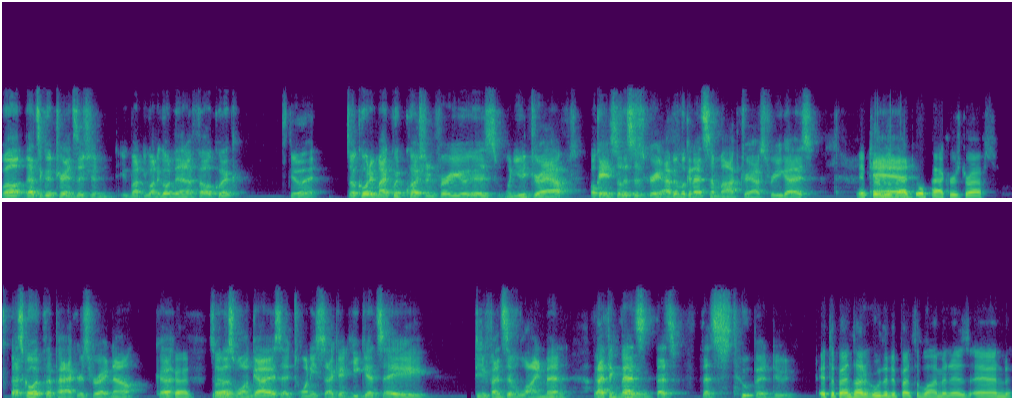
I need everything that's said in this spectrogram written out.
well, that's a good transition. You want you want to go into the NFL quick? let's do it. So, Cody, my quick question for you is when you draft, okay, so this is great. I've been looking at some mock drafts for you guys. In terms of actual Packers drafts. Let's go with the Packers for right now. Okay. Okay. So, yeah. this one guy's at 22nd, he gets a defensive lineman. I think that's funny. that's that's stupid, dude. It depends on who the defensive lineman is, and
